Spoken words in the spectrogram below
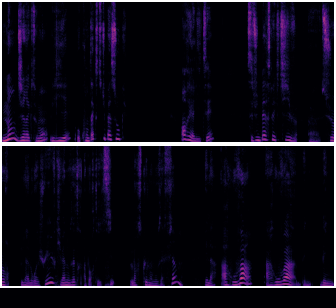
non directement liée au contexte du pasouk. En réalité, c'est une perspective euh, sur la loi juive qui va nous être apportée ici, lorsque l'on nous affirme, et la Ahuva, Ahuva ben, ben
